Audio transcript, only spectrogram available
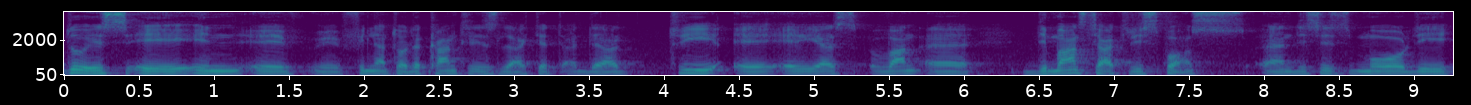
do is uh, in uh, Finland or other countries like that, uh, there are three uh, areas. One, uh, demand side response, and this is more the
